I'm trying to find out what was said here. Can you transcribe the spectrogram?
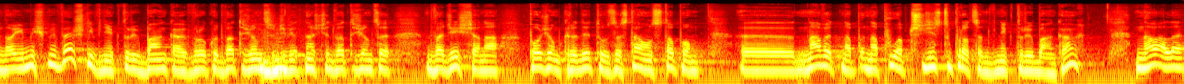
No i myśmy weszli w niektórych bankach w roku 2019-2020 na poziom kredytów ze stałą stopą e, nawet na, na pułap 30% w niektórych bankach. No ale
